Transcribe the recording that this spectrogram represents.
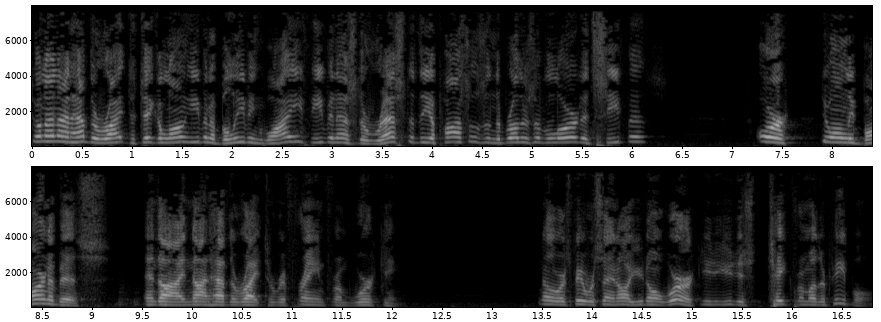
Don't I not have the right to take along even a believing wife, even as the rest of the apostles and the brothers of the Lord and Cephas? Or do only Barnabas and I not have the right to refrain from working? In other words, people were saying, oh, you don't work, you, you just take from other people.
